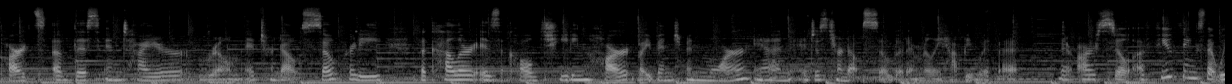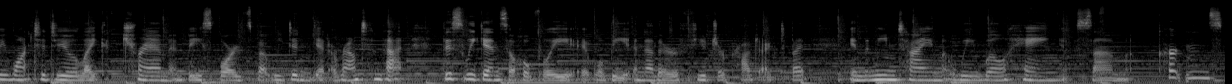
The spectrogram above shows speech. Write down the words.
parts of this entire room. It turned out so pretty. The color is called Cheating Heart by Benjamin Moore and it just turned out so good. I'm really happy with it. There are still a few things that we want to do like trim and baseboards, but we didn't get around to that this weekend, so hopefully it will be another future project. But in the meantime, we will hang some curtains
